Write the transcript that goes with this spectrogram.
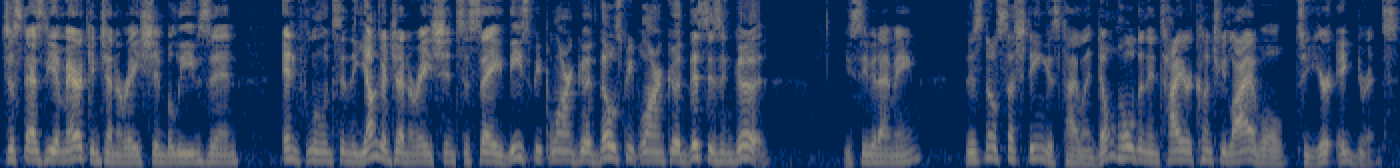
Just as the American generation believes in influencing the younger generation to say these people aren't good, those people aren't good, this isn't good. You see what I mean? There's no such thing as Thailand. Don't hold an entire country liable to your ignorance.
